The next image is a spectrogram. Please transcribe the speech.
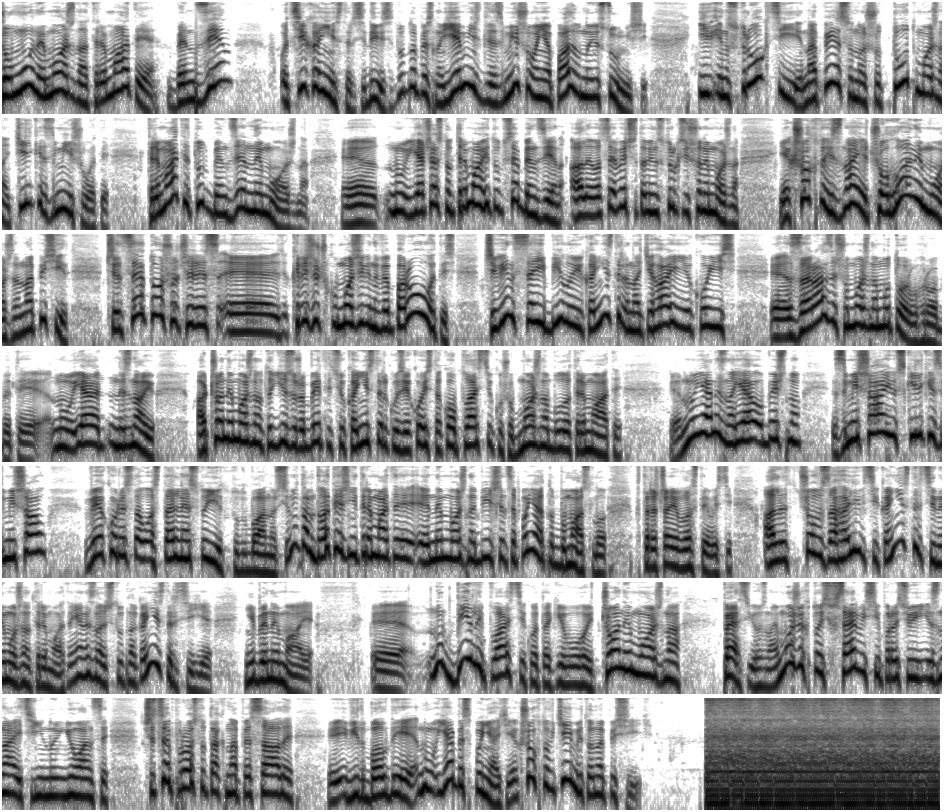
чому не можна тримати бензин в оцій каністерці? Дивіться, тут написано ємність для змішування паливної суміші. І в інструкції написано, що тут можна тільки змішувати. Тримати тут бензин не можна. Е, ну, я чесно тримаю тут все бензин, але оце вичитав в інструкції, що не можна. Якщо хтось знає, чого не можна, напишіть. Чи це то, що через е, кришечку може він випаровуватись, чи він з цієї білої каністри натягає якоїсь е, зарази, що можна мотор вгробити. Ну, я не знаю. А що не можна тоді зробити цю каністерку з якогось такого пластику, щоб можна було тримати? Е, Ну, я не знаю, я обично змішаю, скільки змішав, використав, остальне стоїть тут в баночці. Ну там два тижні тримати е, не можна більше, це понятно, бо масло втрачає властивості. Але що взагалі в цій каністерці не можна тримати? Я не знаю, чи тут на каністерці є, ніби немає. Е, ну, білий пластик, отакий вогонь. Що не можна? Пес його знає. Може хтось в сервісі працює і знає ці нюанси, чи це просто так написали е, від балди. Ну, я без поняття. Якщо хто в темі, то напишіть.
